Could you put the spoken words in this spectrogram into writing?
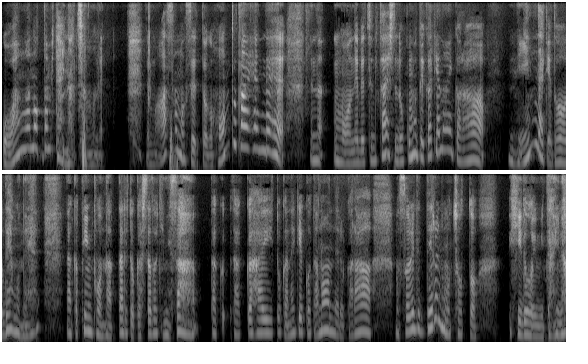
お椀が乗ったみたいになっちゃうのね。でも朝のセットがほんと大変ででもうね別に大してどこも出かけないからいいんだけど、でもね、なんかピンポン鳴ったりとかした時にさ、宅配とかね、結構頼んでるから、それで出るのもちょっとひどいみたいな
